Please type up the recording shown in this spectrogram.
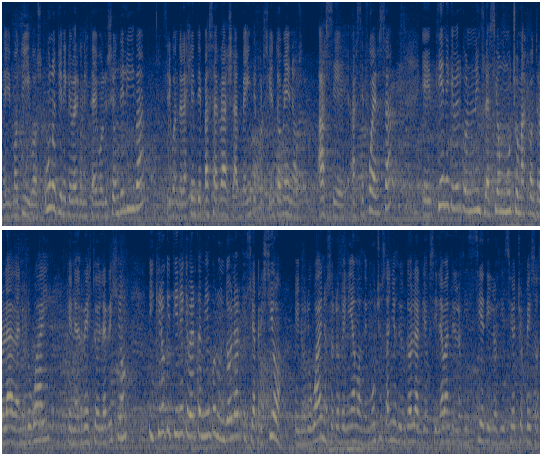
eh, motivos. Uno tiene que ver con esta evolución del IVA, cuando la gente pasa raya 20% menos hace, hace fuerza. Eh, tiene que ver con una inflación mucho más controlada en Uruguay que en el resto de la región y creo que tiene que ver también con un dólar que se apreció en Uruguay. Nosotros veníamos de muchos años de un dólar que oscilaba entre los 17 y los 18 pesos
